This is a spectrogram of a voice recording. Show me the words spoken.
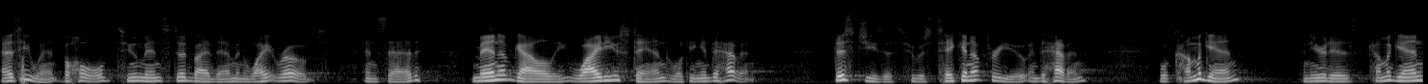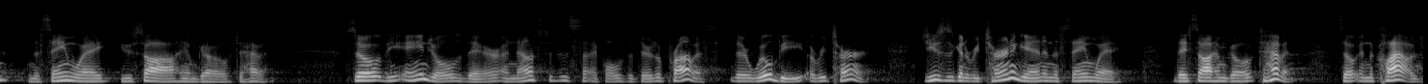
as he went, behold, two men stood by them in white robes and said, Men of Galilee, why do you stand looking into heaven? This Jesus, who was taken up for you into heaven, will come again, and here it is come again in the same way you saw him go to heaven. So the angels there announced to the disciples that there's a promise. There will be a return. Jesus is going to return again in the same way they saw him go to heaven. So in the clouds,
